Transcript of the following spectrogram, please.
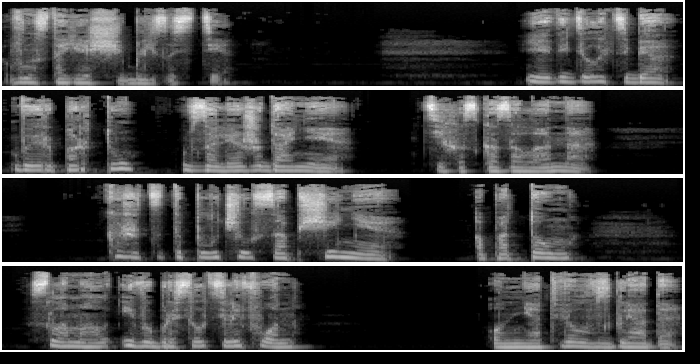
в настоящей близости. «Я видела тебя в аэропорту в зале ожидания», — тихо сказала она. «Кажется, ты получил сообщение, а потом сломал и выбросил телефон». Он не отвел взгляда,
